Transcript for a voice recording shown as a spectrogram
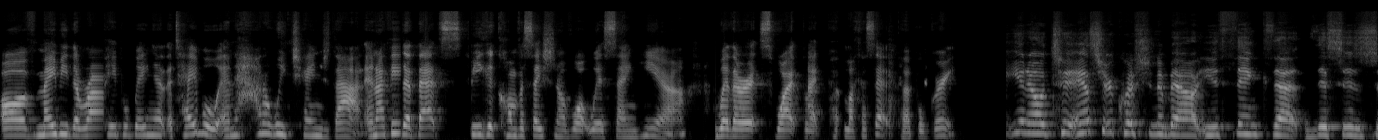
of maybe the right people being at the table. And how do we change that? And i think that that's bigger conversation of what we're saying here whether it's white black like i said purple green you know to answer your question about you think that this is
